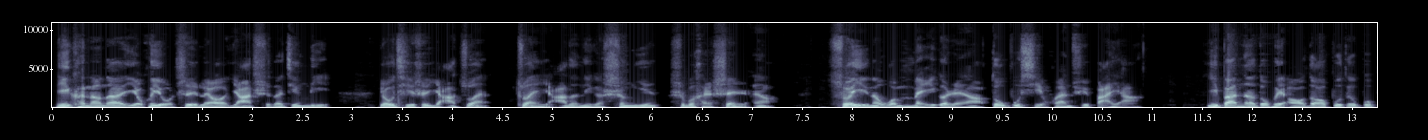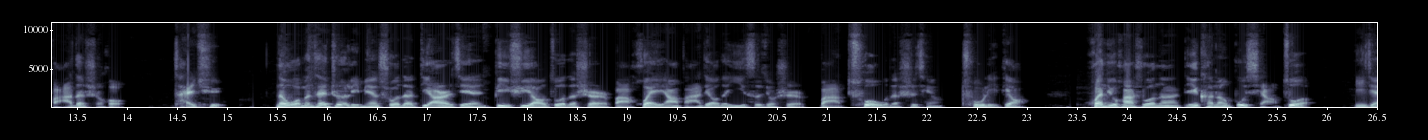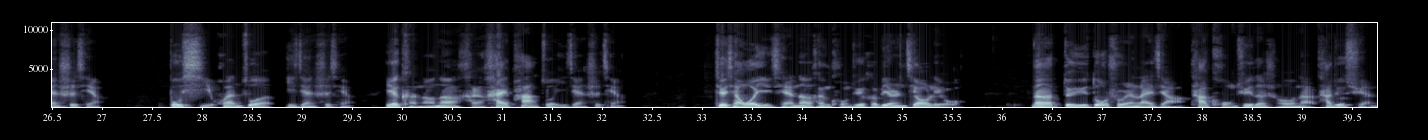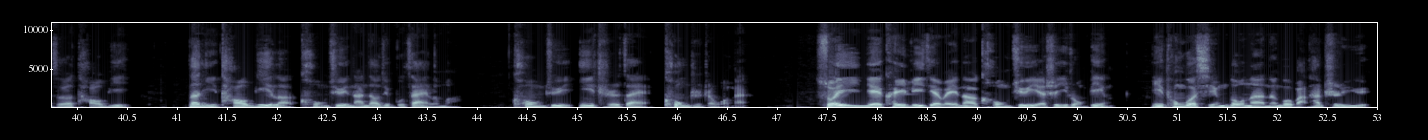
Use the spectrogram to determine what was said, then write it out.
你可能呢也会有治疗牙齿的经历，尤其是牙钻钻牙的那个声音，是不是很瘆人啊？所以呢我们每一个人啊都不喜欢去拔牙，一般呢都会熬到不得不拔的时候才去。那我们在这里面说的第二件必须要做的事儿，把坏牙拔掉的意思就是把错误的事情处理掉。换句话说呢，你可能不想做一件事情，不喜欢做一件事情，也可能呢很害怕做一件事情。就像我以前呢很恐惧和别人交流，那对于多数人来讲，他恐惧的时候呢，他就选择逃避。那你逃避了，恐惧难道就不在了吗？恐惧一直在控制着我们，所以你也可以理解为呢，恐惧也是一种病。你通过行动呢，能够把它治愈。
